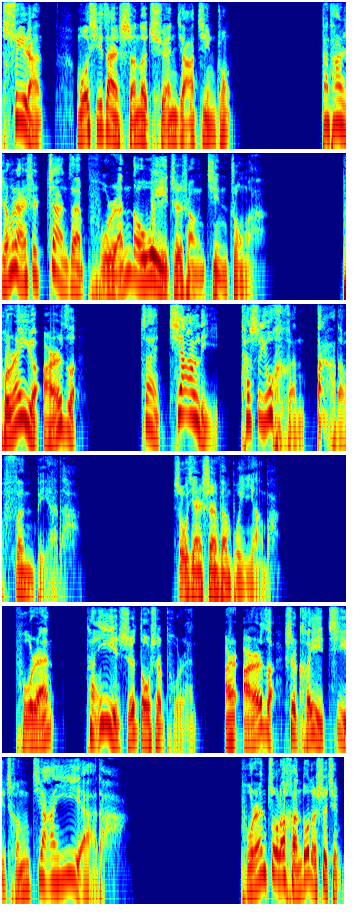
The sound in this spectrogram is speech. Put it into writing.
虽然摩西在神的全家尽忠，但他仍然是站在仆人的位置上尽忠啊。仆人与儿子在家里他是有很大的分别的。首先身份不一样吧，仆人他一直都是仆人，而儿子是可以继承家业的。仆人做了很多的事情，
